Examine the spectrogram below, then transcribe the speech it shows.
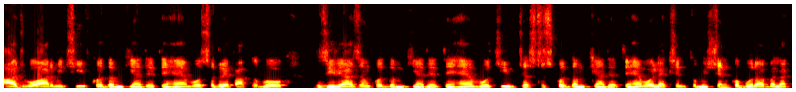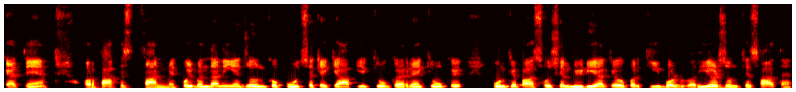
आज वो आर्मी चीफ को धमकियाँ देते हैं, वो सदर पाक, वो वज़ीर आज़म को धमकियाँ देते हैं, वो चीफ जस्टिस को धमकियाँ देते हैं, वो इलेक्शन कमीशन को बुरा भला कहते हैं और पाकिस्तान में कोई बंदा नहीं है जो उनको पूछ सके कि आप ये क्यों कर रहे हैं, क्योंकि उनके पास सोशल मीडिया के ऊपर कीबोर्ड वॉरियर्स उनके साथ हैं।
